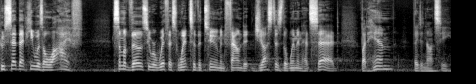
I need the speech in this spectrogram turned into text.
who said that he was alive. Some of those who were with us went to the tomb and found it just as the women had said, but him they did not see.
